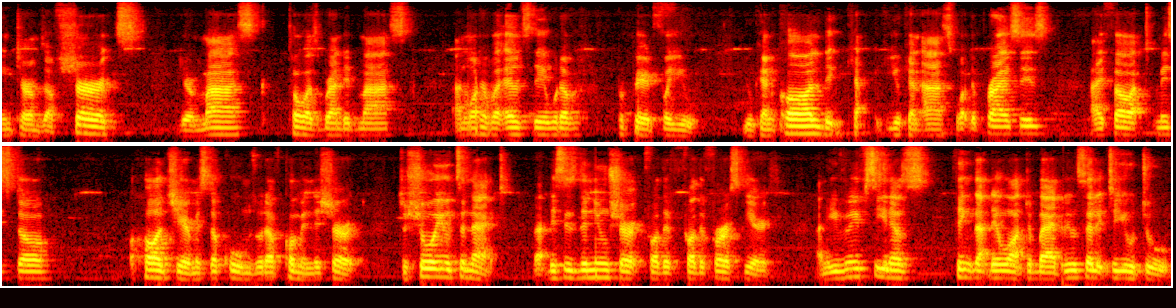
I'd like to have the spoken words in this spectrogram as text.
in terms of shirts, your mask, Towers branded mask, and whatever else they would have prepared for you. You can call, the, you can ask what the price is. I thought Mr. Hall Chair, Mr. Coombs would have come in the shirt to show you tonight that this is the new shirt for the for the first year. And even if seniors think that they want to buy it, we'll sell it to you too.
